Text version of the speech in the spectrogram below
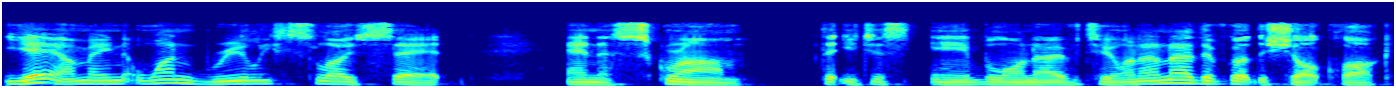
Yeah, I mean, one really slow set and a scrum that you just amble on over to. And I know they've got the shot clock,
